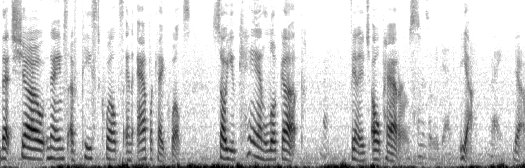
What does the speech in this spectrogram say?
that show names of pieced quilts and applique quilts, so you can look up vintage old patterns. And that's what we did. Yeah, Right. yeah.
